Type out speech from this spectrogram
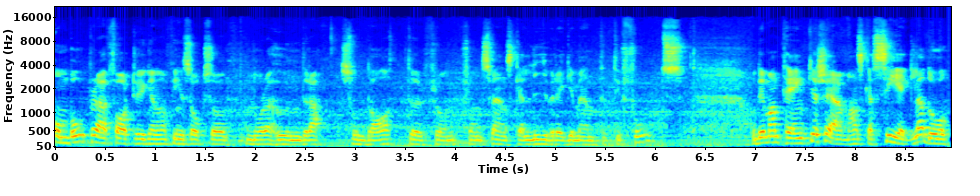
ombord på de här fartygen finns också några hundra soldater från, från svenska livregementet till fots. Och det man tänker sig är att man ska segla då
